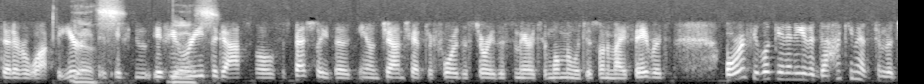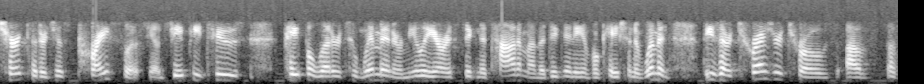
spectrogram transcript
that ever walked the earth. Yes. If you if you Yes. read the gospels, especially the you know John chapter 4 the story of the Samaritan woman which is one of my favorites, or if you look at any of the documents from the church that are just priceless, you know JP2's papal letter to women or Mulieris Dignitatem on the dignity and vocation of women, these are treasure troves of of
